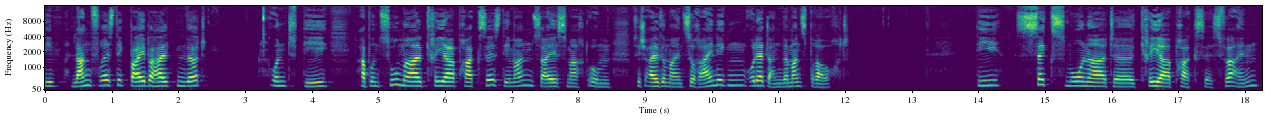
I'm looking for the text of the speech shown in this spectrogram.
die langfristig beibehalten wird und die ab und zu mal Kriya-Praxis, die man, sei es macht, um sich allgemein zu reinigen oder dann, wenn man es braucht. Die sechs Monate Kriya-Praxis für einen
